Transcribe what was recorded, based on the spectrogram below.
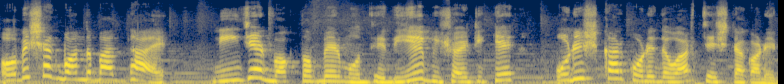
অভিষেক বন্দ্যোপাধ্যায় নিজের বক্তব্যের মধ্যে দিয়ে বিষয়টিকে পরিষ্কার করে দেওয়ার চেষ্টা করেন।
